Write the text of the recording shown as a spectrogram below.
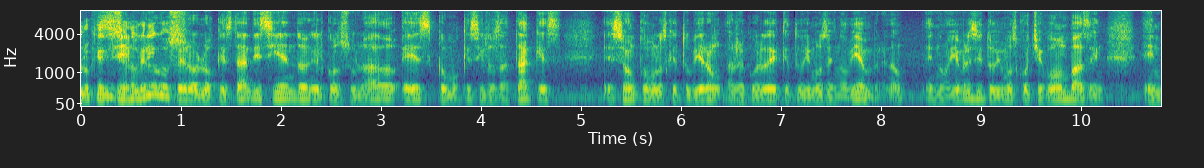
lo que dicen Sí, los pero, gringos. pero lo que están diciendo en el consulado es como que si los ataques eh, son como los que tuvieron, recuerde que tuvimos en noviembre, ¿no? En noviembre sí tuvimos coche bombas, en, en-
